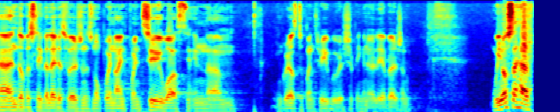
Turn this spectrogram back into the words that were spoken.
and obviously the latest version is 0.9.2, whilst in, um, in Grails 2.3 we were shipping an earlier version. We also have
